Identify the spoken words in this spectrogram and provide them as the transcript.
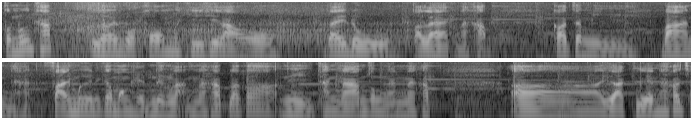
ตรงนู้นครับเลยหัวโค้งเมื่อกี้ที่เราได้ดูตอนแรกนะครับ ก็จะมีบ้านนะฮะซ้ายมือนี่ก็มองเห็นหนึ่งหลังนะครับ แล้วก็นี่ทั้งน้ำตรงนั้นนะครับ อยากเรียนให้เข้าใจ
